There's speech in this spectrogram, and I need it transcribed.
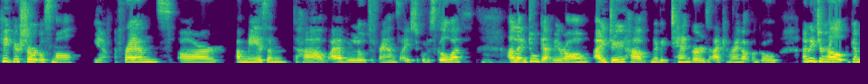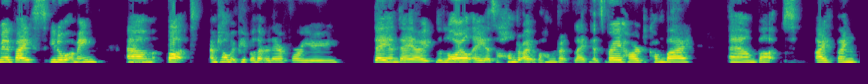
keep your circle small. Yeah. Friends are amazing to have. I have loads of friends I used to go to school with. Mhm. And like don't get me wrong, I do have maybe ten girls I can ring up and go, I need your help, give me advice, you know what I mean? Um, but I'm talking about people that are there for you day in, day out. The loyalty is a hundred out of a hundred. Like it's very hard to come by. Um, but I think,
